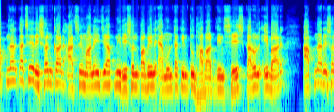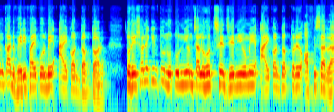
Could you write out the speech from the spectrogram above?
আপনার কাছে রেশন কার্ড আছে মানেই যে আপনি রেশন পাবেন এমনটা কিন্তু ভাবার দিন শেষ, কারণ এবার আপনার রেশন কার্ড ভেরিফাই করবে আয়কর দপ্তর। তো রেশনে কিন্তু নতুন নিয়ম চালু হচ্ছে, যে নিয়মে আয়কর দপ্তরের অফিসাররা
